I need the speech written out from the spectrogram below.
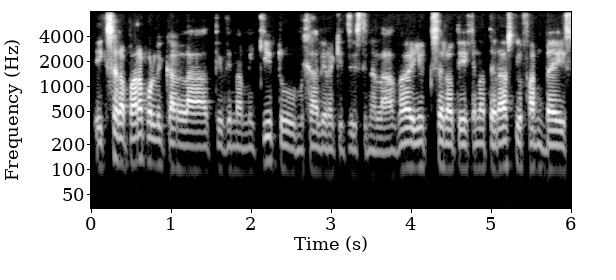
Ήξερα πάρα πολύ καλά τη δυναμική του Μιχάλη Ρακιτζή στην Ελλάδα. Ήξερα ότι έχει ένα τεράστιο fan base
